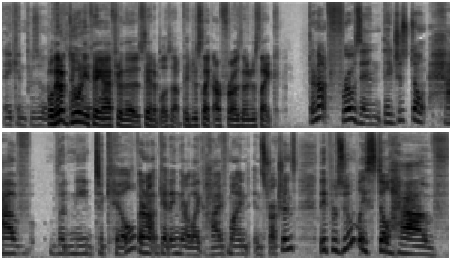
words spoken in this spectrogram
They can presumably. Well, they don't do anything after the Santa blows up. They just like are frozen. They're just like They're not frozen. They just don't have the need to kill. They're not getting their like hive mind instructions. They presumably still have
